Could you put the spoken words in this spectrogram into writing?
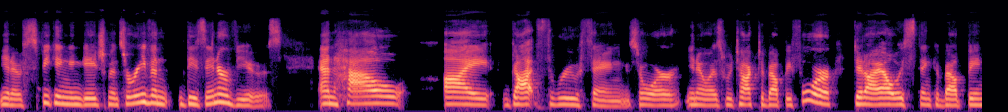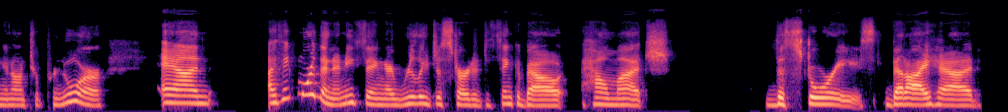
you know, speaking engagements or even these interviews, and how I got through things, or, you know, as we talked about before, did I always think about being an entrepreneur? And I think more than anything, I really just started to think about how much the stories that I had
